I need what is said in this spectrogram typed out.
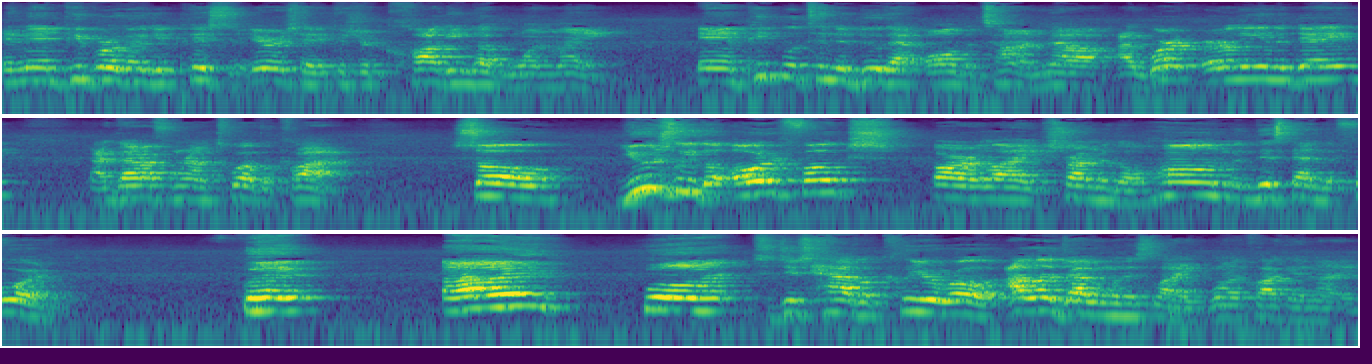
And then people are going to get pissed and irritated because you're clogging up one lane. And people tend to do that all the time. Now, I work early in the day. I got off around 12 o'clock. So usually the older folks are like starting to go home and this, that, and the fourth. But I want to just have a clear road. I love driving when it's like one o'clock at night.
